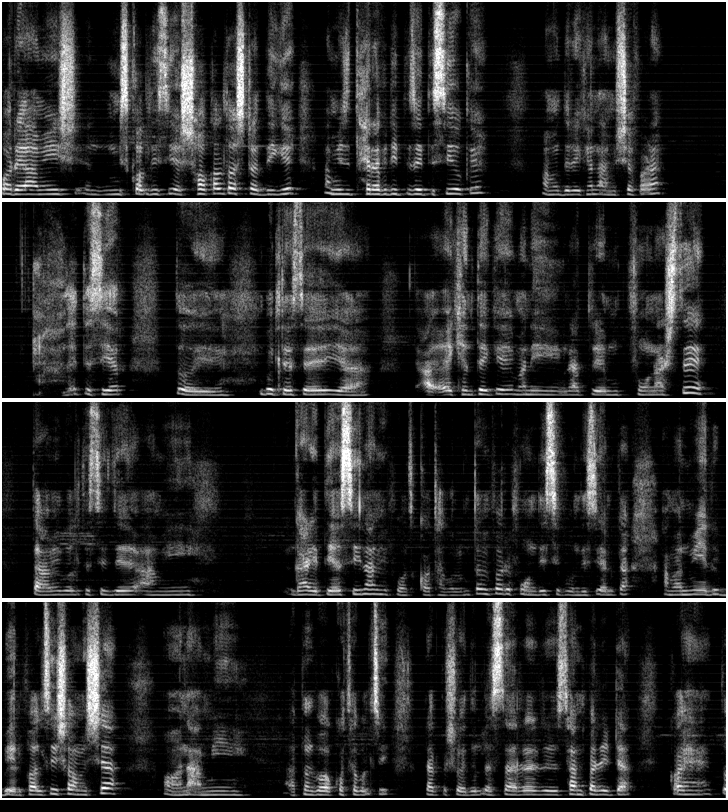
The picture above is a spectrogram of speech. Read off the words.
পরে আমি মিস কল দিছি সকাল দশটার দিকে আমি থেরাপি দিতে যাইতেছি ওকে আমাদের এখানে আমি সেপাড়া যাইতেছি আর তো বলতেছে ইয়া, এখান থেকে মানে রাত্রে ফোন আসছে তা আমি বলতেছি যে আমি গাড়িতে আসছি না আমি কথা বললাম তো আমি পরে ফোন দিছি ফোন দিছি আমি আমার মেয়ের বেল ফালছি সমস্যা আমি আপনার বাবা কথা বলছি, ডাক্তার শহীদুল্লাহ স্যারের সাম্পারিটা কয় হ্যাঁ তো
